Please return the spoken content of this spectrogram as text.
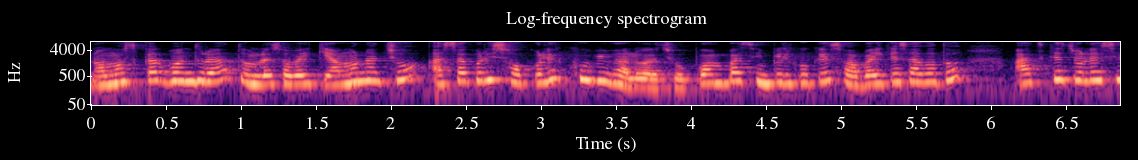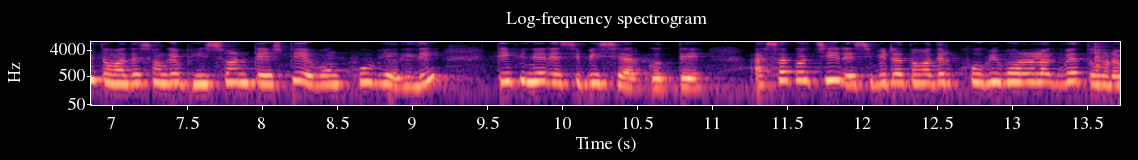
নমস্কার বন্ধুরা, তোমরা সবাই কেমন আছো? আশা করি সকলে খুবই ভালো আছো। পম্পা সিম্পল কুকে সবাইকে স্বাগত। আজকে চলে এসেছি তোমাদের সঙ্গে ভীষণ টেস্টি এবং খুব হেলদি টিফিনের রেসিপি শেয়ার করতে। আশা করছি রেসিপিটা তোমাদের খুবই ভালো লাগবে। তোমরা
